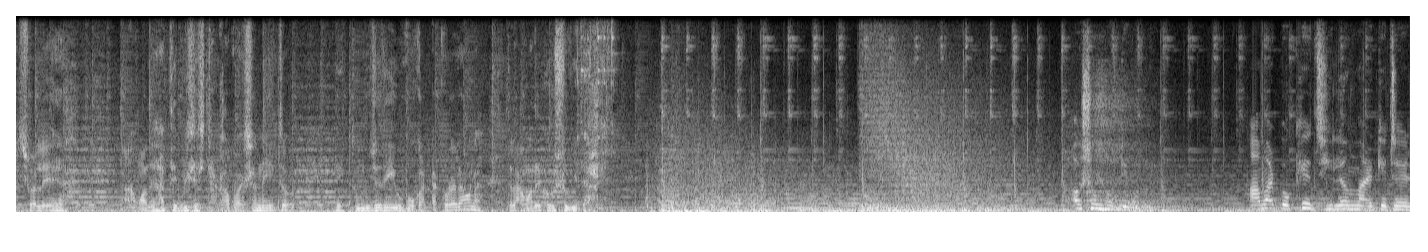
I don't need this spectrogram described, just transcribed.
আসলে আমাদের হাতে বিশেষ টাকা পয়সা নেই তো। তাই তুমি যদি এই উপকারটা করে দাও না তাহলে আমাদের খুব সুবিধা হয় অসম্ভব দিবাকর আমার পক্ষে ঝিলাম মার্কেটের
